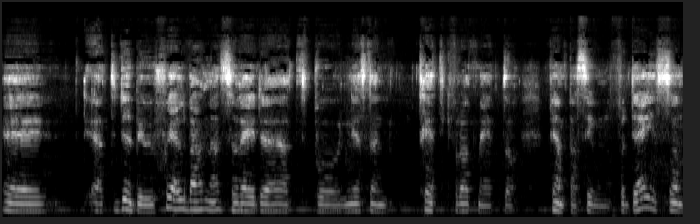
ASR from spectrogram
Eh, att du bor själv annars så är det att på nästan 30 kvadratmeter, fem personer. För dig som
